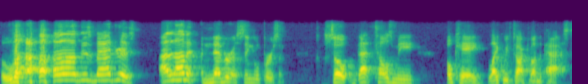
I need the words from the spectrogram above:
love this mattress. I love it. Never a single person. So that tells me, okay, like we've talked about in the past,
